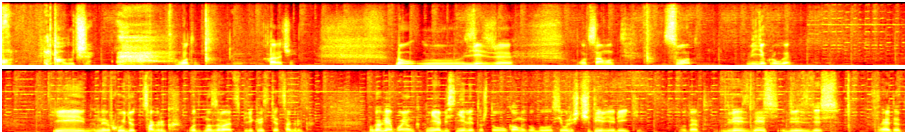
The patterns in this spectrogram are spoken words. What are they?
он получше. Вот он, харачи. Ну, здесь же вот сам вот свод в виде круга. И наверху идет цагрык. Вот это называется перекрестие цагрык. Ну, как я понял, как мне объяснили, то, что у калмыков было всего лишь четыре рейки. Вот это. Две здесь и две здесь. Ну, это, это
